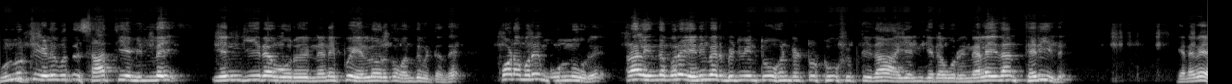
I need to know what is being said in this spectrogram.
முன்னூற்றி எழுபது சாத்தியம் இல்லை என்கிற ஒரு நினைப்பு எல்லோருக்கும் வந்துவிட்டது. போன முறை முன்னூறு ஆனால் இந்த முறை anywhere between two hundred to two fifty தான் என்கிற ஒரு நிலை தான் தெரியுது. எனவே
